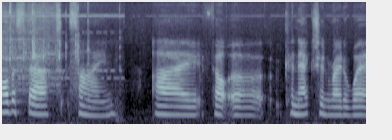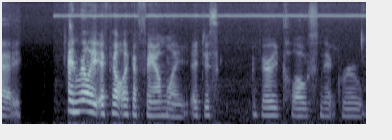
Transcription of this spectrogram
All the staff signed. I felt a connection right away. And really, it felt like a family. It just a very close-knit group.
